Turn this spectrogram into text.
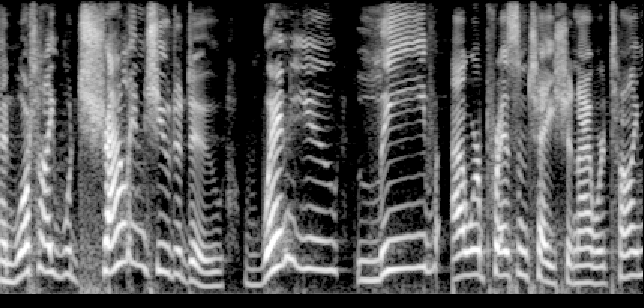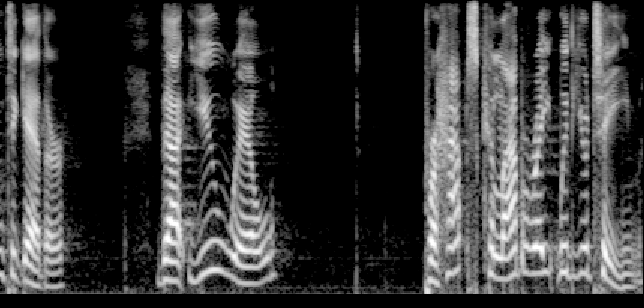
And what I would challenge you to do when you leave our presentation, our time together, that you will perhaps collaborate with your team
